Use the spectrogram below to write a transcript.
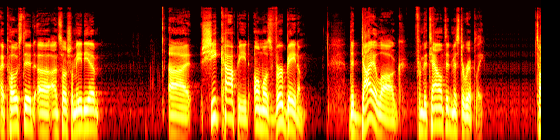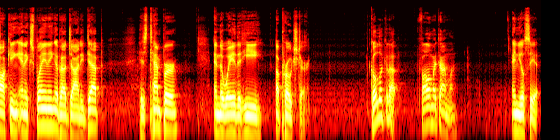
I posted uh, on social media. Uh, she copied almost verbatim the dialogue from the talented Mr. Ripley, talking and explaining about Johnny Depp, his temper, and the way that he approached her. Go look it up. Follow my timeline, and you'll see it.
